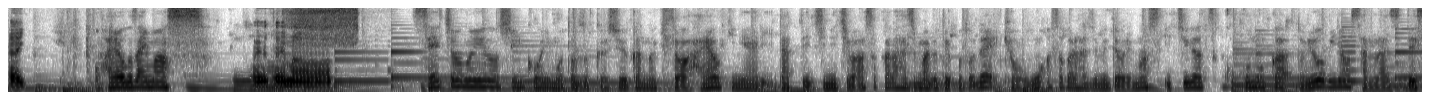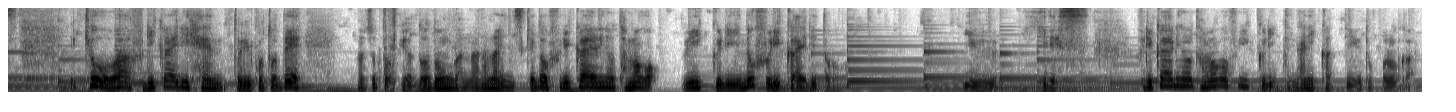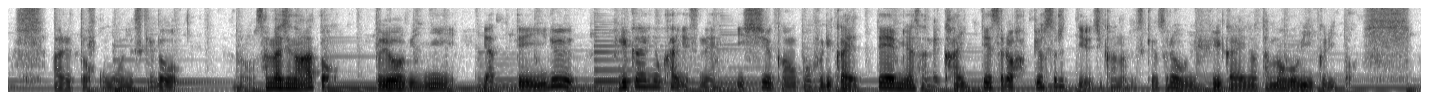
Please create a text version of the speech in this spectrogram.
はい。おはようございます。おはようございます。成長の家の進行に基づく習慣の基礎は早起きにあり、だって一日は朝から始まるということで、今日も朝から始めております。1月9日土曜日のサンラージです。で今日は振り返り編ということで、まあちょっと今日ドドンがならないんですけど、振り返りの卵、ウィークリーの振り返りという日です。振り返りの卵フィークリーって何かっていうところがあると思うんですけど、あのサンラジの後、土曜日にやっている振り返りの回ですね。1週間をこう振り返って皆さんで書いてそれを発表するっていう時間なんですけど、それを振り返りの卵ウィークリーと、ま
